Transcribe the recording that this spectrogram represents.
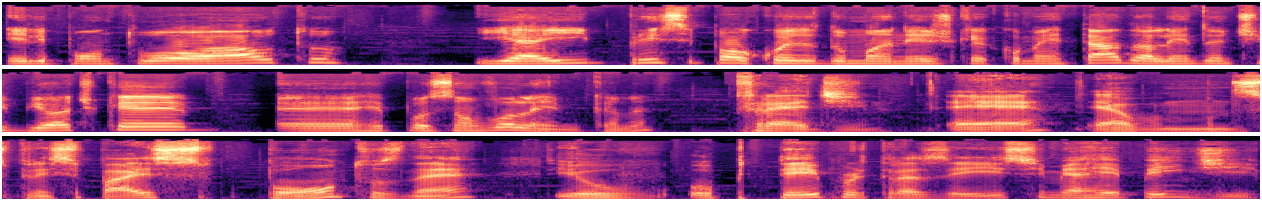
ele pontuou alto, e aí, principal coisa do manejo que é comentado, além do antibiótico, é, é reposição volêmica, né? Fred, é, é um dos principais pontos, né? Eu optei por trazer isso e me arrependi.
